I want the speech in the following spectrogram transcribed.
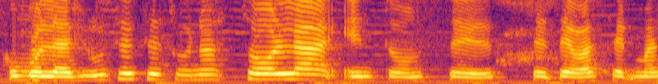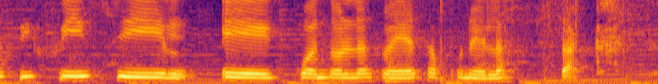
como las luces es una sola, entonces se te va a hacer más difícil eh, cuando las vayas a poner las estacas.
